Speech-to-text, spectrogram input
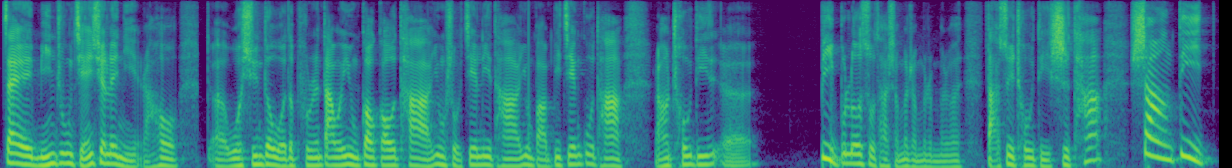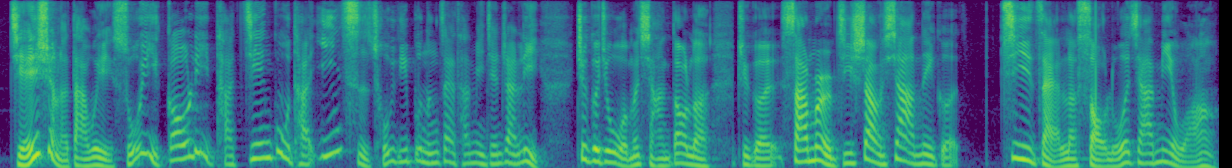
在民中拣选了你，然后，呃，我寻得我的仆人大卫，用高高他，用手建立他，用膀臂坚固他，然后仇敌，呃，必不勒索他，什么什么什么什么，打碎仇敌，使他上帝拣选了大卫，所以高立他，坚固他，因此仇敌不能在他面前站立。这个就我们想到了这个撒母耳记上下那个。记载了扫罗家灭亡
